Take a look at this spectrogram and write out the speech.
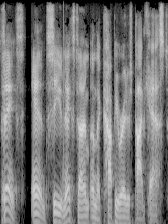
Thanks, and see you next time on the Copywriters Podcast.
